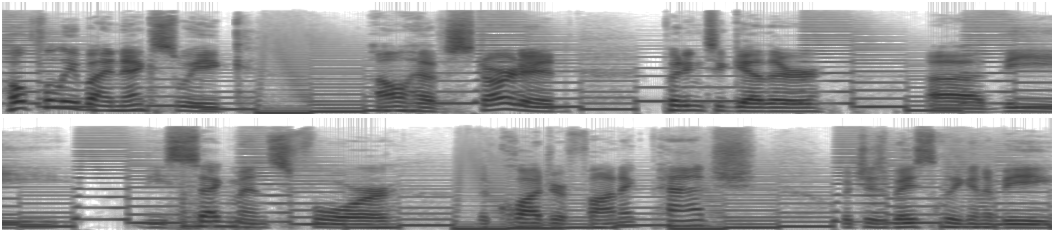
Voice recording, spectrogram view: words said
Hopefully by next week, I'll have started putting together uh, the the segments for the quadraphonic patch, which is basically going to be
